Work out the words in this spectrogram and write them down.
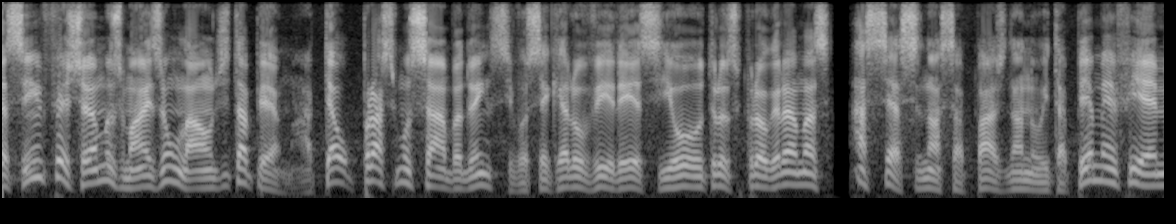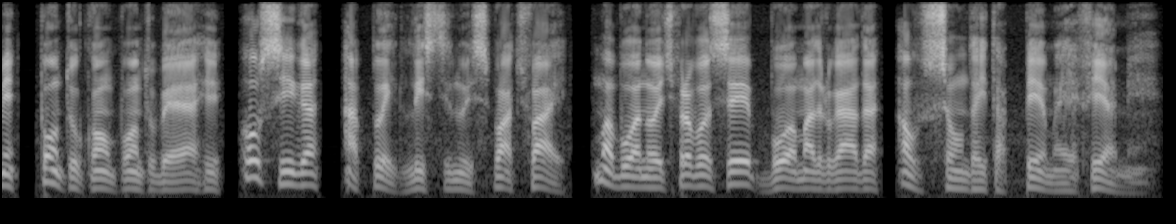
Assim fechamos mais um Lounge Itapema. Até o próximo sábado, hein? Se você quer ouvir esse e outros programas, acesse nossa página no itapemafm.com.br ou siga a playlist no Spotify. Uma boa noite para você, boa madrugada ao som da Itapema FM.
